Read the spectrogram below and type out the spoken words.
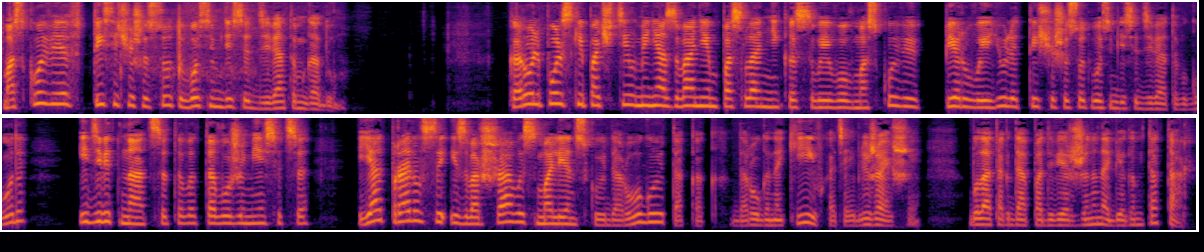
Московия в 1689 году. Король польский почтил меня званием посланника своего в Московию 1 июля 1689 года и 19 того же месяца я отправился из Варшавы Смоленскую дорогу, так как дорога на Киев, хотя и ближайшая, была тогда подвержена набегам татар.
